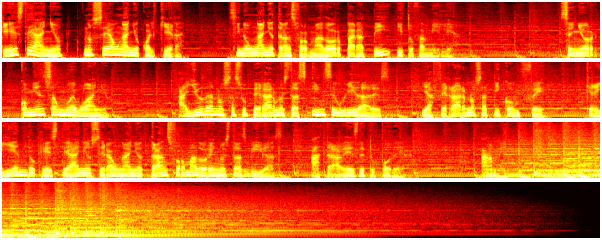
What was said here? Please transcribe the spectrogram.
Que este año no sea un año cualquiera, sino un año transformador para ti y tu familia. Señor, comienza un nuevo año. Ayúdanos a superar nuestras inseguridades y aferrarnos a ti con fe, creyendo que este año será un año transformador en nuestras vidas a través de tu poder. Amén.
